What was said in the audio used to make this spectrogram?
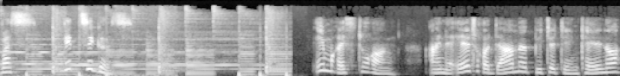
Was Witziges. Im Restaurant. Eine ältere Dame bittet den Kellner,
